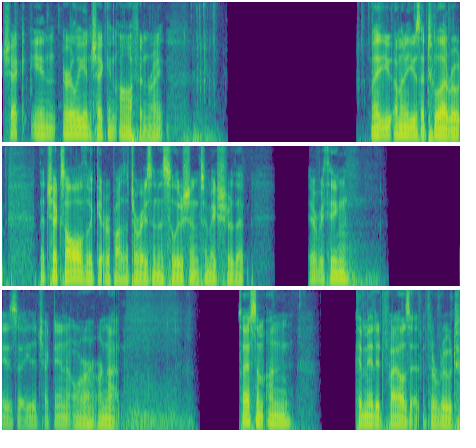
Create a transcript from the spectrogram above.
check in early and check in often, right? I'm going to use that tool I wrote that checks all of the Git repositories in the solution to make sure that everything is uh, either checked in or, or not. So I have some un committed files at the root.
